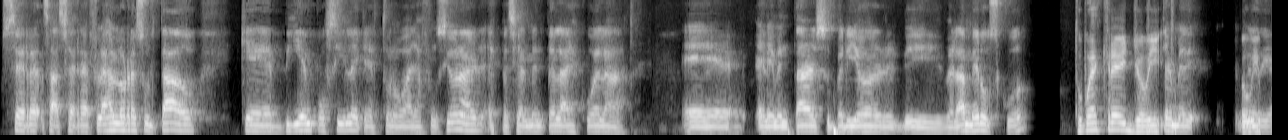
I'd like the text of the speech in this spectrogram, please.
se, o sea, se reflejan los resultados, que es bien posible que esto no vaya a funcionar, especialmente en las escuelas eh, elemental, superior y ¿verdad? middle school. Tú puedes creer, yo vi, yo vi,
